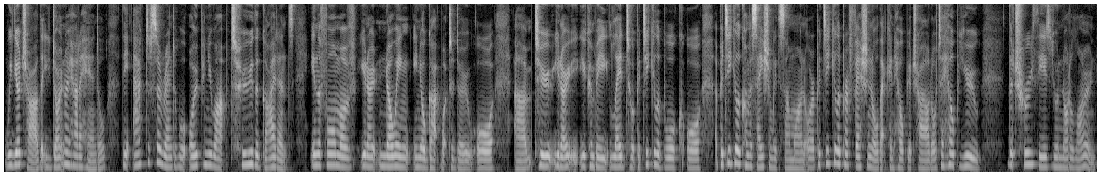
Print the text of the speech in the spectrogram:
with your child that you don't know how to handle, the act of surrender will open you up to the guidance in the form of, you know, knowing in your gut what to do, or um, to, you know, you can be led to a particular book or a particular conversation with someone or a particular professional that can help your child or to help you. The truth is, you're not alone.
